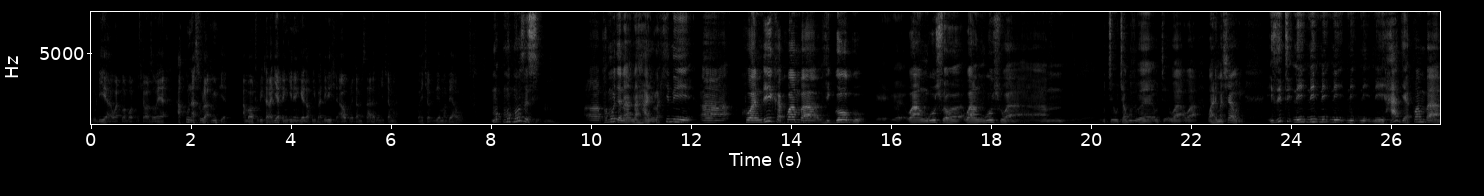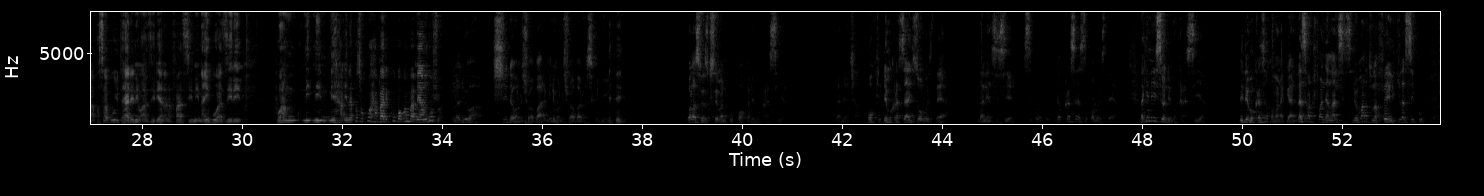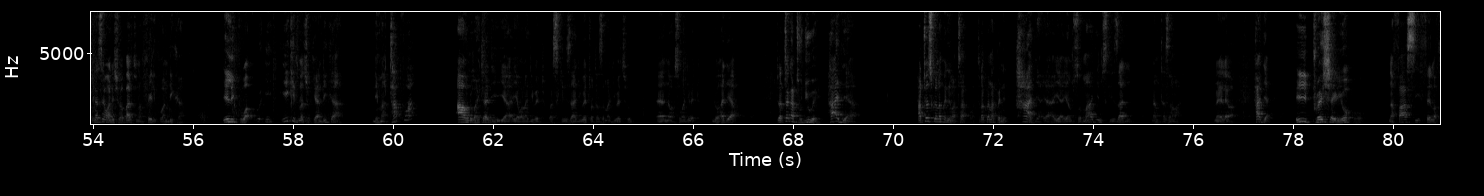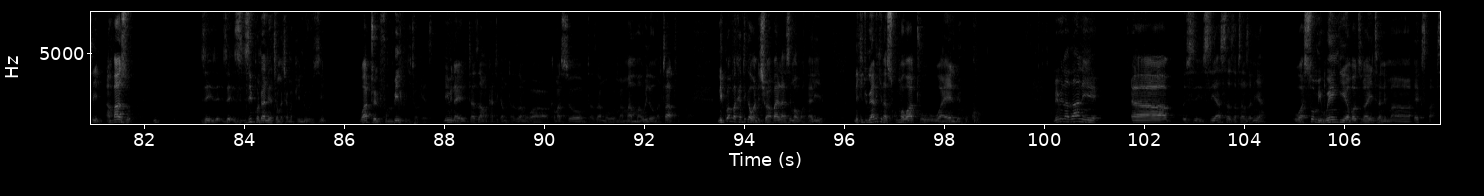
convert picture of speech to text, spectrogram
wamejirudia, watu ambao tumeshawazoea. Hakuna sura mpya ambayo tulitarajia pengine ingeweza kuibadilisha au kuleta msaada kwenye chama kwenye vyama vyao. Mo, Mo, Moses uh, pamoja na, na hayo lakini uh, kuandika kwamba vigogo eh, waangushwa waangushwa um, uchaguzi wa uche- wa, wa, wa halmashauri Is it ni ni ni ni, ni, ni, ni haja kwamba kwa sababu huyu tayari ni waziri ana nafasi ni naibu waziri kwangu ni, ni, ni inapaswa kuwa habari kubwa kwamba ameangushwa Unajua shida ya waandishi wa habari, mimi ni mwandishi wa habari wa siku nyingi, wala siwezi kusema ni kukua kwa demokrasia ndani ya chama. Okay, demokrasia is always there ndani ya CCM. Demokrasia is always there, lakini hii sio demokrasia. Ni demokrasia kwa maana gani? Lazima tufanye analysis. Ndio maana tuna fail kila siku, inasema waandishi wa habari tuna fail kuandika ili kuwa hiki tunachokiandika ni matakwa au ndio mahitaji ya, ya walaji wetu, wasikilizaji wetu, watazamaji wetu eh, na wasomaji wetu, ndio haja yao. Tunataka tujue haja. Hatuwezi kwenda kwenye matakwa, tunakwenda kwenye haja ya, ya, ya msomaji, msikilizaji na mtazamaji. Unaelewa haja hii, pressure iliyopo, nafasi 30 ambazo zi, zi, zi, zipo ndani ya Chama cha Mapinduzi, watu elfu mbili kujitokeza. Mimi naitazama katika mtazamo wa kama sio mtazamo wa mama mawili au matatu, ni kwamba katika uandishi wa habari lazima uangalie ni kitu gani kinasukuma watu waende huko. Mimi nadhani uh, si, siasa za Tanzania wasomi wengi ambao tunaita ni ma expert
